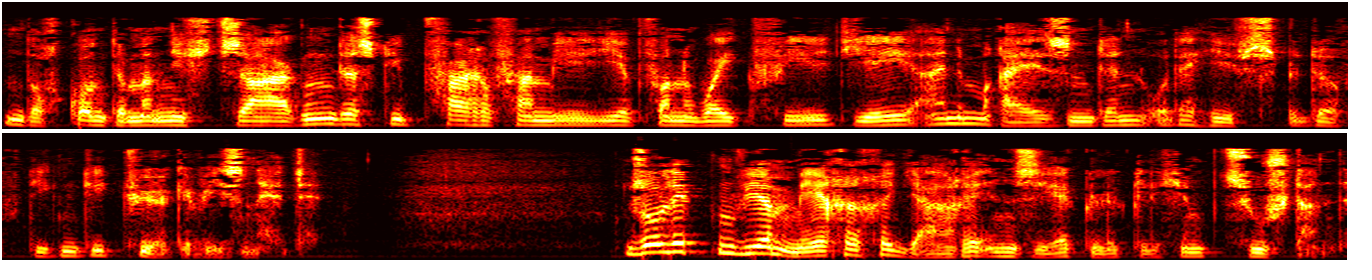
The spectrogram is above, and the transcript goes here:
doch konnte man nicht sagen, dass die Pfarrfamilie von Wakefield je einem Reisenden oder Hilfsbedürftigen die Tür gewiesen hätte. So lebten wir mehrere Jahre in sehr glücklichem Zustande.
